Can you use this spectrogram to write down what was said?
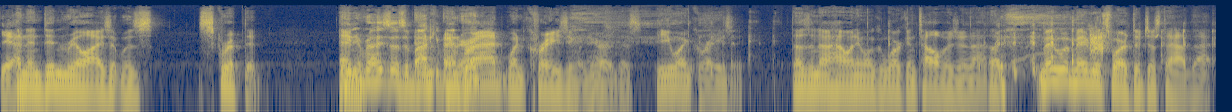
Yeah. and then didn't realize it was scripted. He didn't realize it was a And, documentary. and Brad went crazy when he heard this. He went crazy. Doesn't know how anyone can work in television. Like, maybe maybe it's worth it just to have that.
